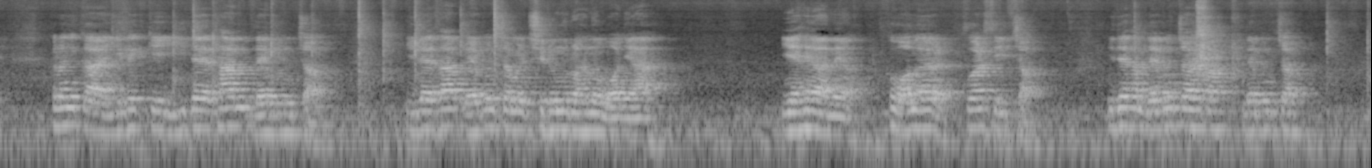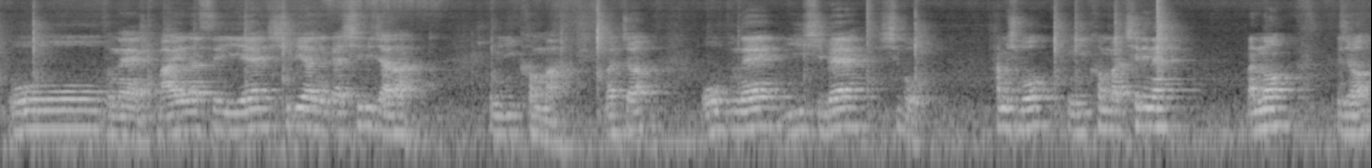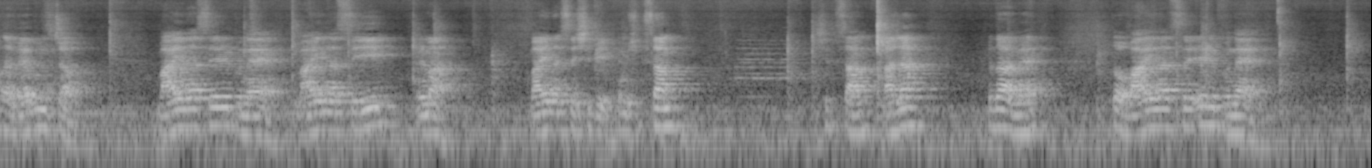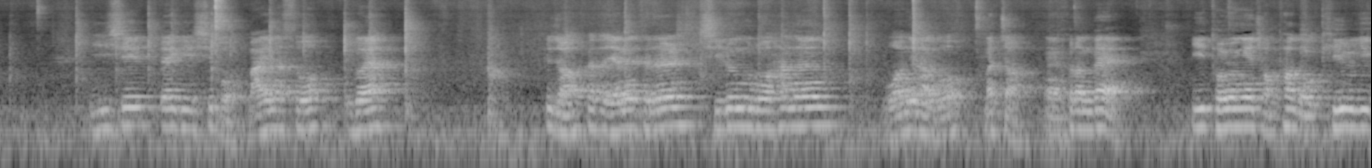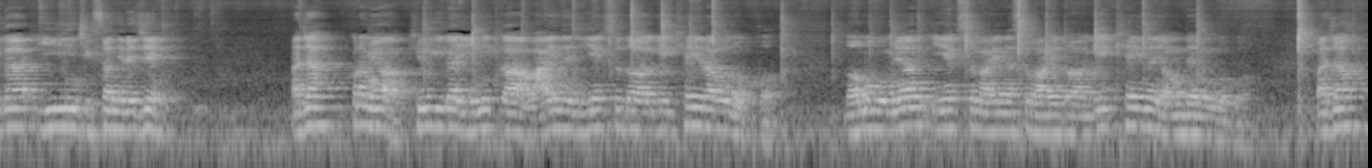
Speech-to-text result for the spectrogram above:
그러니까 이 새끼 2대 3 내분점. 2대 3 내분점을 지름으로 하는 원이야. 이해해야 하네요. 그 원을 구할 수 있죠. 2대 3 내분점 해봐. 내분점. 5분의 마이너스 2에 12 하니까 10이잖아. 그럼 2 컴마. 맞죠? 5분의 20에 15. 35. 그럼 2 컴마 7이네. 맞노? 그죠? 그다음 외분점 마이너스 1분의 마이너스 2 얼마? 마이너스 12 그럼 13 13 맞아? 그 다음에 또 마이너스 1분의 20 빼기 15 마이너스 5 이거야? 그죠? 그래서 얘네들을 지름으로 하는 원이라고 맞죠? 네, 그런데 이 도형에 접하고 기울기가 2인 직선이래지? 맞아? 그러면 기울기가 2니까 y는 2x 더하기 k라고 놓고 넘어오면 2x 마이너스 y 더하기 k는 0 되는 거고 맞아?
